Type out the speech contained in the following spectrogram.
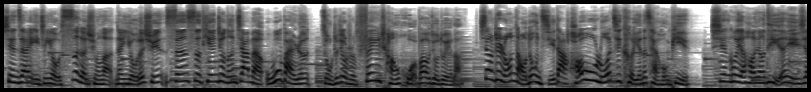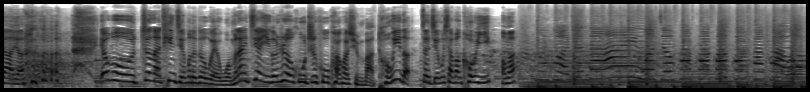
现在已经有四个群了，那有的群三四天就能加满五百人，总之就是非常火爆就对了。像这种脑洞极大、毫无逻辑可言的彩虹屁，仙姑也好想体验一下呀。要不正在听节目的各位，我们来建一个热乎知乎夸夸群吧。同意的在节目下方扣一，好吗？如果真的爱我，就夸夸夸夸夸夸我；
